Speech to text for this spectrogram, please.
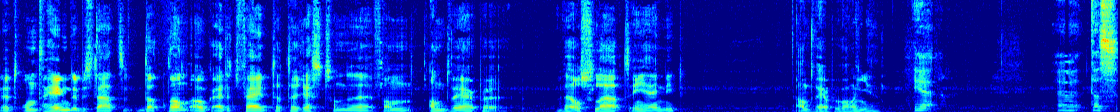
het ontheemde bestaat dat dan ook uit het feit dat de rest van, de, van Antwerpen wel slaapt en jij niet? Antwerpen woon je. Ja. Eh, dat is...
